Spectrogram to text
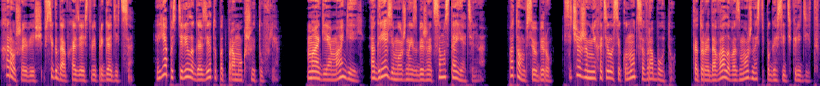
Хорошая вещь, всегда в хозяйстве пригодится. Я постелила газету под промокшие туфли. Магия магией, а грязи можно избежать самостоятельно. Потом все уберу. Сейчас же мне хотелось окунуться в работу, которая давала возможность погасить кредит.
